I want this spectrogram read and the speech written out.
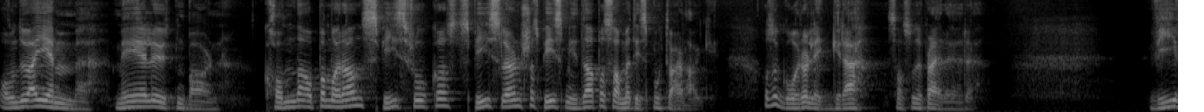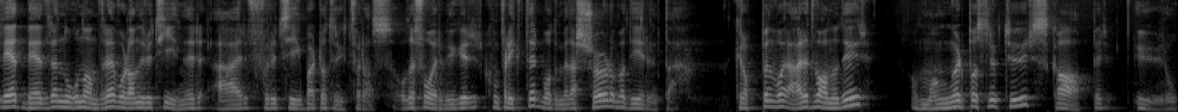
Om du er hjemme, med eller uten barn, kom deg opp om morgenen, spis frokost, spis lunsj og spis middag på samme tidspunkt hver dag. Og så går du og legger deg, sånn som du pleier å gjøre. Vi vet bedre enn noen andre hvordan rutiner er forutsigbart og trygt for oss. Og det forebygger konflikter både med deg sjøl og med de rundt deg. Kroppen vår er et vanedyr, og mangel på struktur skaper uro.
